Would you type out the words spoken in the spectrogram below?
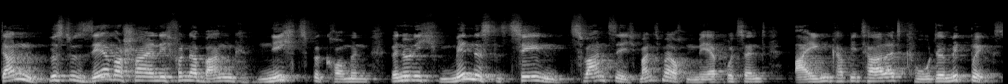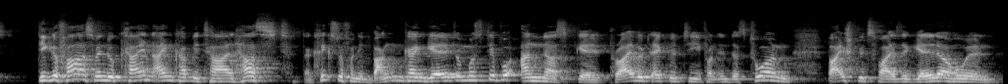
dann wirst du sehr wahrscheinlich von der Bank nichts bekommen, wenn du nicht mindestens 10, 20, manchmal auch mehr Prozent Eigenkapital als Quote mitbringst. Die Gefahr ist, wenn du kein Eigenkapital hast, dann kriegst du von den Banken kein Geld und musst dir woanders Geld, Private Equity von Investoren beispielsweise Gelder holen.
